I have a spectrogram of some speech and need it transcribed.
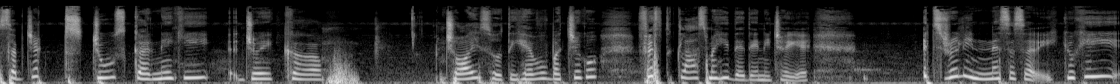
सब्जेक्ट चूज़ करने की जो एक चॉइस होती है, वो बच्चे को फिफ्थ क्लास में ही दे देनी चाहिए। इट्स रियली नेसेसरी क्योंकि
